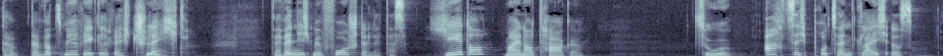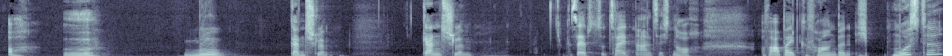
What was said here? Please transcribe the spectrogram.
Da, da wird es mir regelrecht schlecht. Weil wenn ich mir vorstelle, dass jeder meiner Tage zu 80 Prozent gleich ist, oh, uh, ganz schlimm. Ganz schlimm. Selbst zu Zeiten, als ich noch auf Arbeit gefahren bin, ich musste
